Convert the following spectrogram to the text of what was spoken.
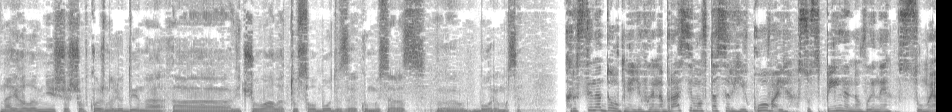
найголовніше, щоб кожна людина відчувала ту свободу, за яку ми зараз е, боремося. Христина Довбня, Євген Абрасімов та Сергій Коваль. Суспільне новини. Суми.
